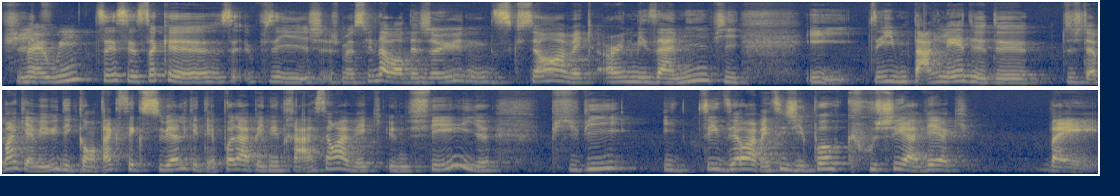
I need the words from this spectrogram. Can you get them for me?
Puis, ben oui. Tu sais, c'est ça que. Puis, je, me souviens d'avoir déjà eu une discussion avec un de mes amis, puis et, il me parlait de, de justement qu'il y avait eu des contacts sexuels qui n'étaient pas la pénétration avec une fille. Puis, il, il dit, ah, mais tu sais, j'ai pas couché avec. Ben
